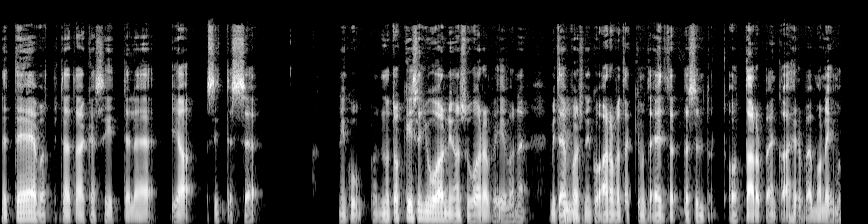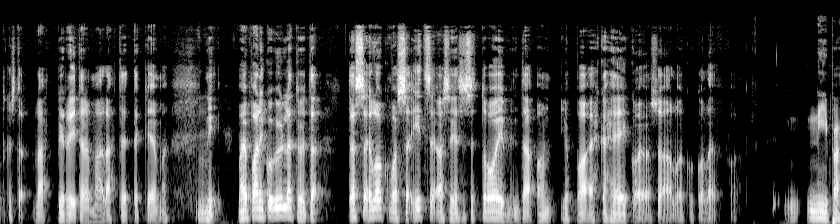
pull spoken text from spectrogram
ne teemat, mitä tämä käsittelee, ja sitten se niin kuin, no toki se juoni on suoraviivainen, miten mm. voisi niin kuin arvatakin, mutta ei tässä nyt ole tarpeenkaan hirveän monimutkaista läht- piritelmää lähteä tekemään. Mm. Niin mä jopa niin kuin yllätyin, että tässä elokuvassa itse asiassa se toiminta on jopa ehkä heikoin osa-alue koko leffaa. Niinpä,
